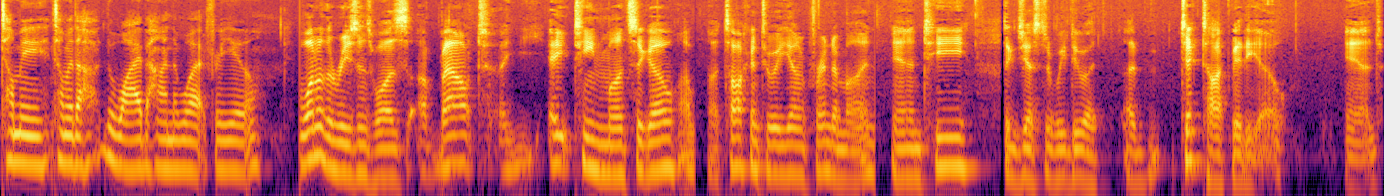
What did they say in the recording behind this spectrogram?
Tell me tell me the the why behind the what for you. One of the reasons was about 18 months ago, I was uh, talking to a young friend of mine, and he suggested we do a, a TikTok video. And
